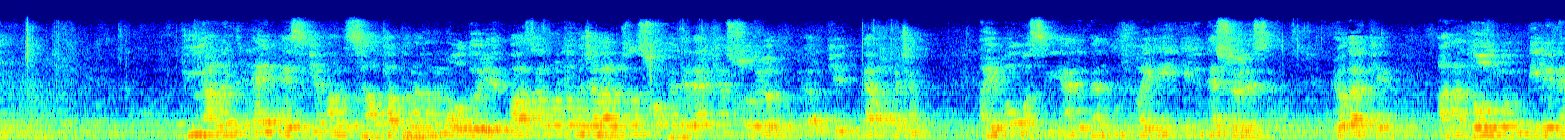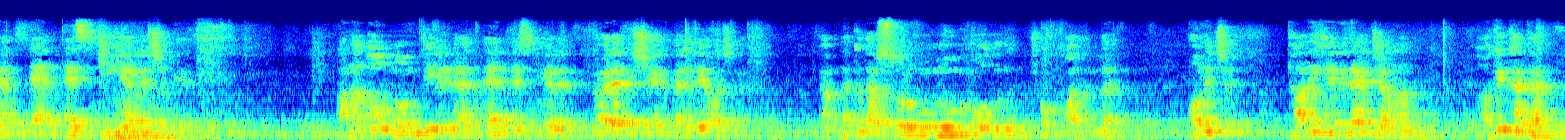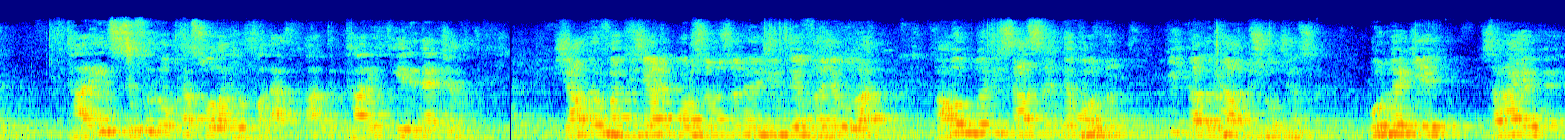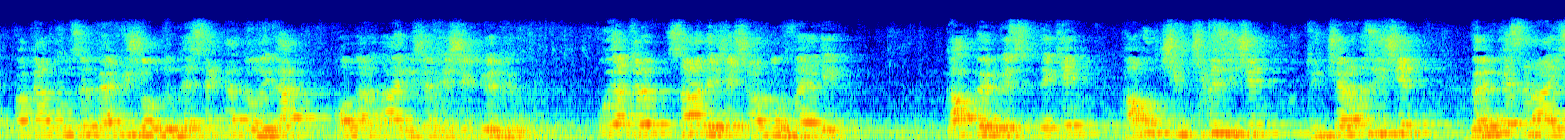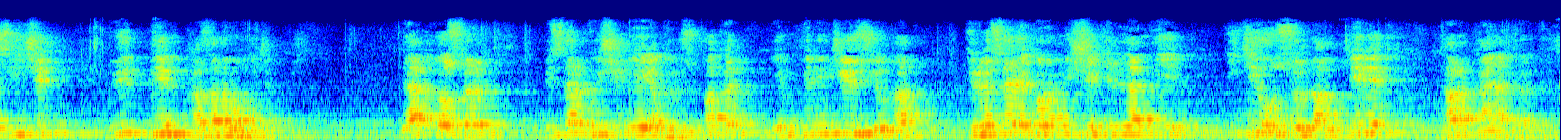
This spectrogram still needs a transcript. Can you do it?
Dünyanın en eski ansal tapınağının olduğu yer. Bazen orada hocalarımızla sohbet ederken soruyorum. Diyorum ki, ya hocam ayıp olmasın yani ben Urfa ile ilgili ne söylesem? Diyorlar ki Anadolu'nun bilinen en eski yerleşim. Anadolu'nun bilinen en eski yerleri. Böyle bir şehir belediye başkanı. Ya ne kadar sorumluluğumun olduğunu çok farkındayım. Onun için tarih yeniden canlandı. Hakikaten tarihin sıfır noktası olan Urfa'da artık tarih yeniden canlandı. Şanlıurfa Ticaret Borsamızın öncülüğünde yapılacak olan Pamuklu Lisanslı Depo'nun ilk adımını atmış olacağız. Buradaki Sanayi Bakanlığımızın vermiş olduğu destekten dolayı da onlara da ayrıca teşekkür ediyorum. Bu yatırım sadece Şanlıurfa'ya değil, GAP bölgesindeki pamuk çiftçimiz için, tüccarımız için, bölge sanayisi için büyük bir kazanım olacaktır. Değerli dostlarım, bizler bu işi niye yapıyoruz? Bakın 21. yüzyılda küresel ekonominin şekillendiği iki unsurdan biri tarım kaynaklarıdır.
